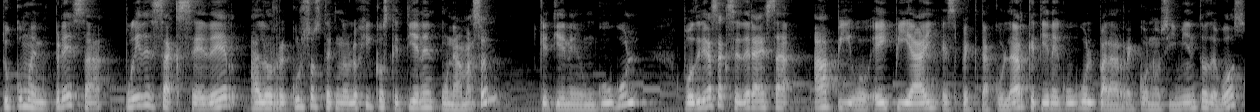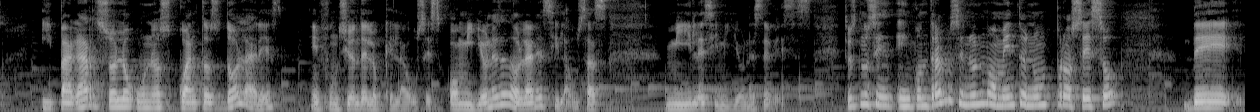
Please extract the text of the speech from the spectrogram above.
tú como empresa puedes acceder a los recursos tecnológicos que tienen un Amazon, que tiene un Google, podrías acceder a esa API o API espectacular que tiene Google para reconocimiento de voz y pagar solo unos cuantos dólares en función de lo que la uses o millones de dólares si la usas miles y millones de veces. Entonces nos encontramos en un momento, en un proceso de,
